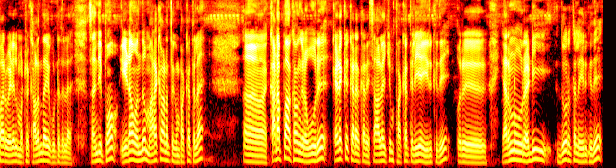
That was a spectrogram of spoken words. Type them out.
பார்வையிடல் மற்றும் கலந்தாய்வு கூட்டத்தில் சந்திப்போம். இடம் வந்து மரக்காணத்துக்கும் பக்கத்தில் கடப்பாக்கங்கிற ஊர் கிழக்கு கடற்கரை சாலைக்கும் பக்கத்துலேயே இருக்குது. ஒரு இரநூறு அடி தூரத்தில் இருக்குது.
